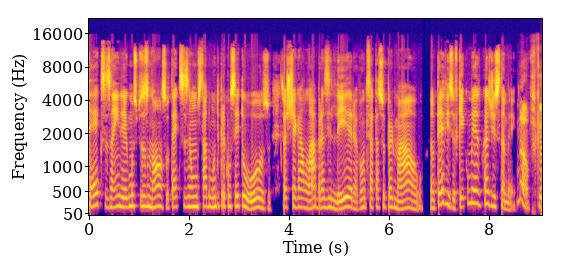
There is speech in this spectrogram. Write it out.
Texas ainda. E algumas pessoas, nossa, o Texas é um estado muito preconceituoso. Você vai chegar lá, brasileira, vão te tratar super mal. Não teve isso, eu fiquei com medo por causa disso também. Não, porque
